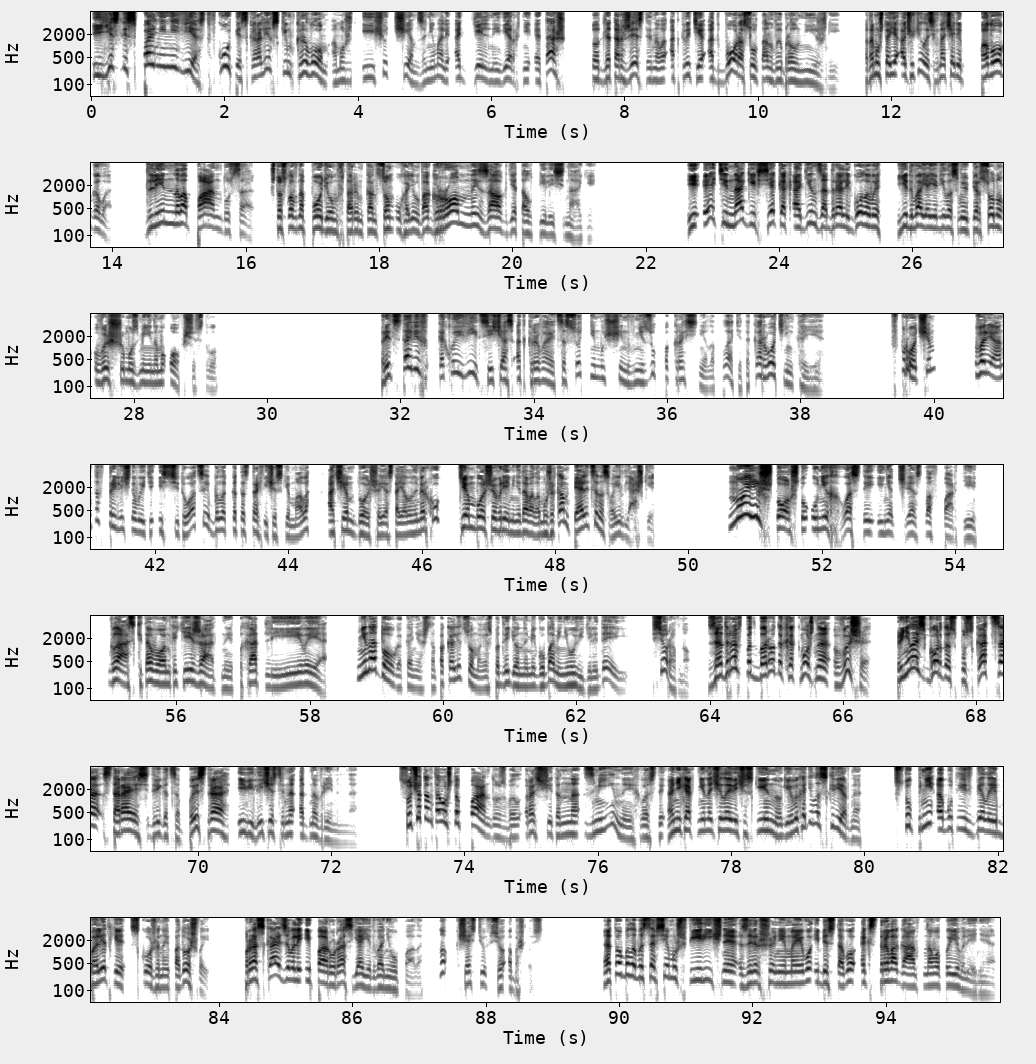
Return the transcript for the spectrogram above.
И если спальни невест в купе с королевским крылом, а может и еще чем, занимали отдельный верхний этаж, то для торжественного открытия отбора султан выбрал нижний, потому что я очутилась в начале пологого, длинного пандуса, что словно подиум вторым концом уходил в огромный зал, где толпились наги. И эти наги все как один задрали головы, едва я явила свою персону высшему змеиному обществу. Представив, какой вид сейчас открывается, сотни мужчин внизу покраснело. Платье-то коротенькое. Впрочем, вариантов прилично выйти из ситуации было катастрофически мало, а чем дольше я стояла наверху, тем больше времени давала мужикам пялиться на свои ляжки. Ну и что, что у них хвосты и нет членства в партии? Глазки-то вон какие жадные, похотливые. Ненадолго, конечно, пока лицо мое с подведенными губами не увидели, да и все равно. Задрав подбородок как можно выше, принялась гордо спускаться, стараясь двигаться быстро и величественно одновременно. С учетом того, что пандус был рассчитан на змеиные хвосты, а никак не на человеческие ноги, выходило скверно. Ступни, обутые в белые балетки с кожаной подошвой, проскальзывали, и пару раз я едва не упала. Но, к счастью, все обошлось. А то было бы совсем уж фееричное завершение моего и без того экстравагантного появления.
